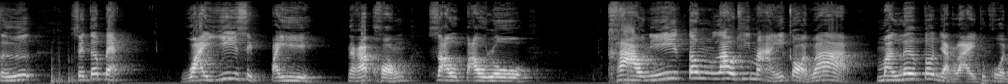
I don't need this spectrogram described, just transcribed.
ซื้อเซนเตอร์แบ็กวัย 20 ปีนะครับของเซาเปาโล ข่าวนี้ต้องเล่าที่มาอย่างนี้ก่อนว่า มันเริ่มต้นอย่างไรทุกคน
